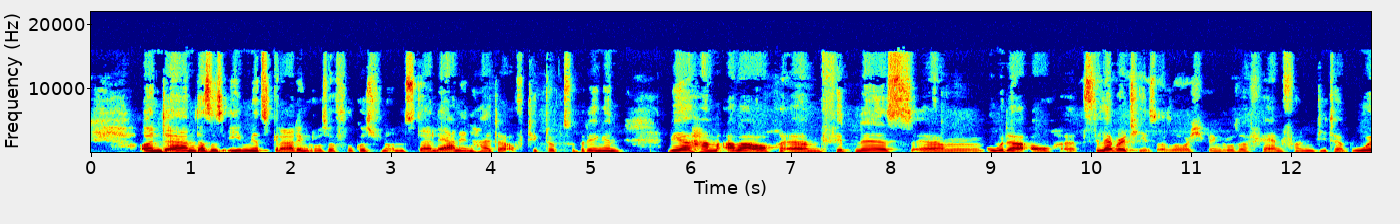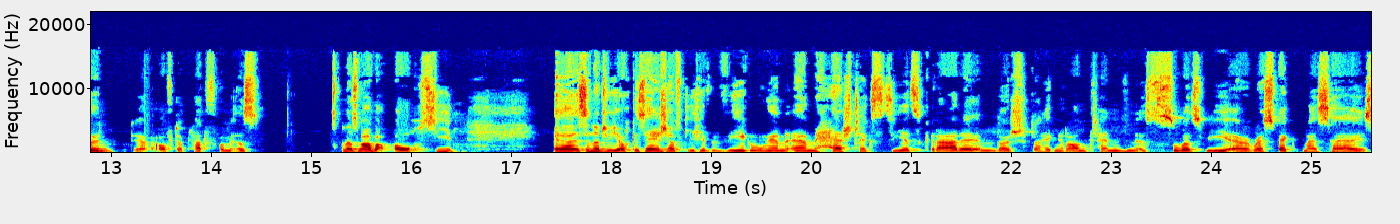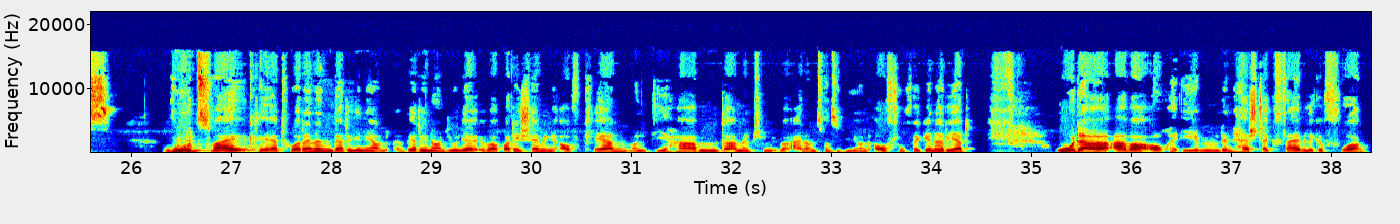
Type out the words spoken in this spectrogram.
Und ähm, das ist eben jetzt gerade ein großer Fokus von uns, da Lerninhalte auf TikTok zu bringen. Wir haben aber auch ähm, Fitness ähm, oder auch äh, Celebrities. Also ich bin großer Fan von Dieter Bohlen, der auf der Plattform ist. Was man aber auch sieht, äh, es sind natürlich auch gesellschaftliche Bewegungen. Ähm, Hashtags, die jetzt gerade im deutschsprachigen Raum trenden, ist sowas wie äh, Respect My Size, wo Mhm. zwei Kreatorinnen, Verena und, Verena und Julia, über Bodyshaming aufklären und die haben damit schon über 21 Millionen Aufrufe generiert. Oder aber auch eben den Hashtag Freiwillige vor.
